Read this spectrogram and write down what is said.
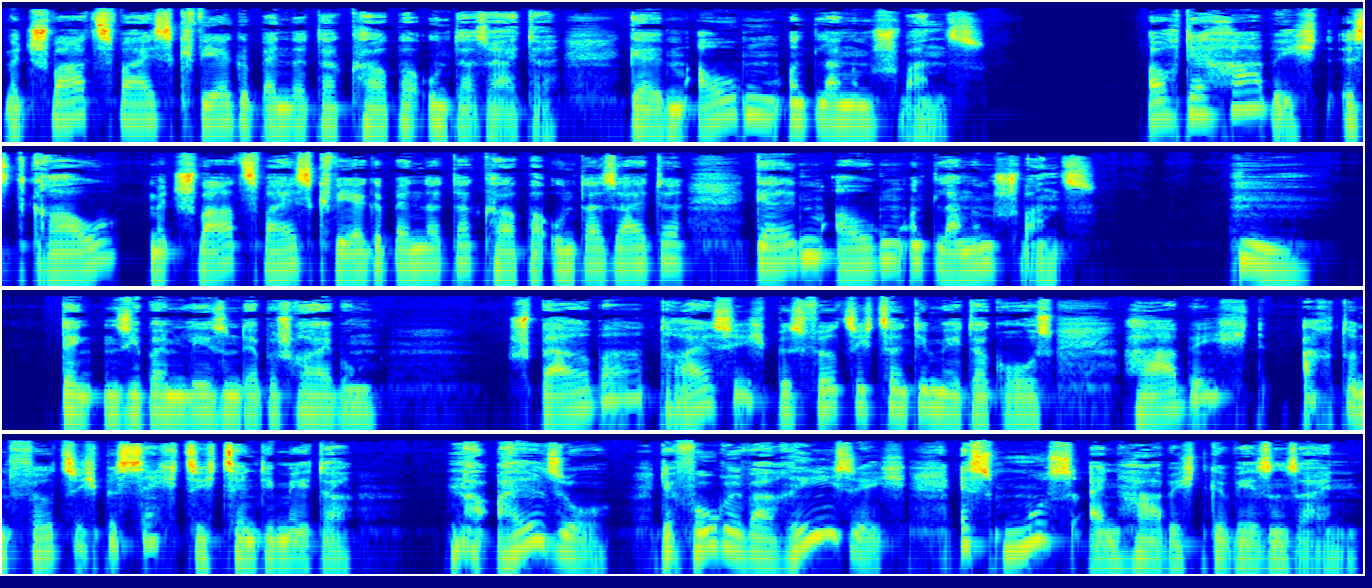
mit schwarz-weiß quergebänderter Körperunterseite, gelben Augen und langem Schwanz. Auch der Habicht ist grau, mit schwarz-weiß quergebänderter Körperunterseite, gelben Augen und langem Schwanz. Hm, denken Sie beim Lesen der Beschreibung. Sperber 30 bis 40 Zentimeter groß, Habicht 48 bis 60 Zentimeter. Na also, der Vogel war riesig. Es muss ein Habicht gewesen sein.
